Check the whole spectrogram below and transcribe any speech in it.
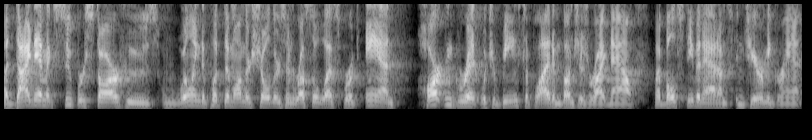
a dynamic superstar who's willing to put them on their shoulders in Russell Westbrook, and heart and grit, which are being supplied in bunches right now by both Steven Adams and Jerami Grant.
